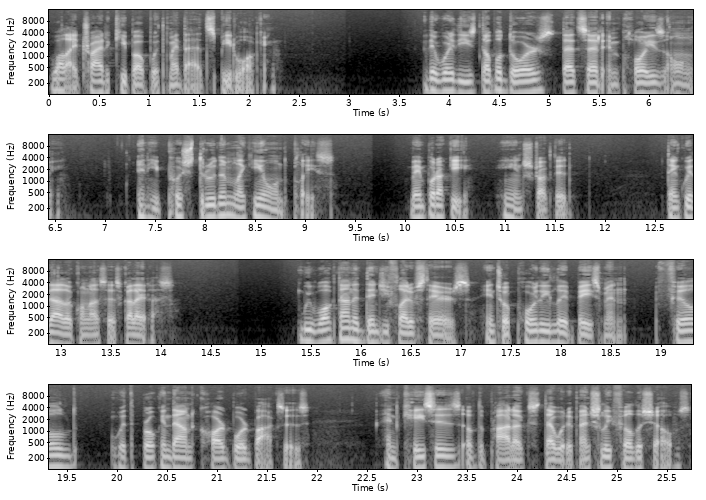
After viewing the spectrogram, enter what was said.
while I tried to keep up with my dad's speed walking. There were these double doors that said employees only, and he pushed through them like he owned the place. Ven por aquí, he instructed. Ten cuidado con las escaleras. We walked down a dingy flight of stairs into a poorly lit basement filled with broken down cardboard boxes and cases of the products that would eventually fill the shelves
